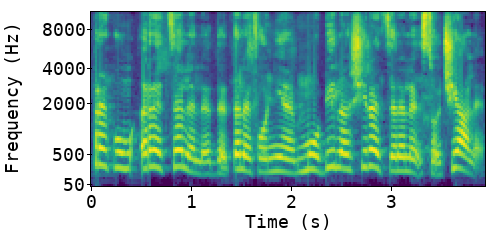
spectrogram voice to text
precum rețelele de telefonie mobilă și rețelele sociale.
